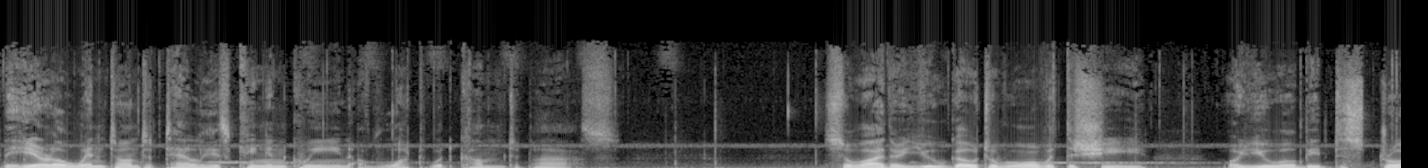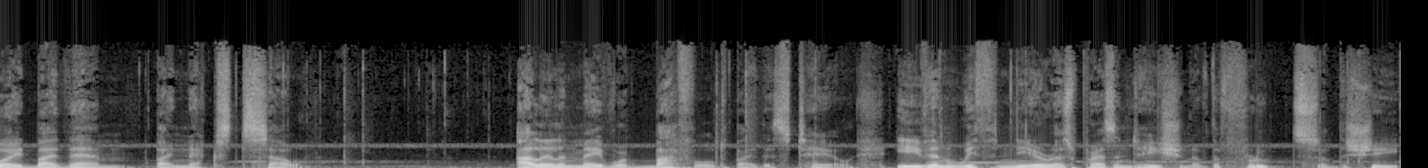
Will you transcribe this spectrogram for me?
the hero went on to tell his king and queen of what would come to pass. So either you go to war with the Sidhe, or you will be destroyed by them by next Samhain. Ailill and Maeve were baffled by this tale, even with Nera's presentation of the fruits of the Sidhe.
